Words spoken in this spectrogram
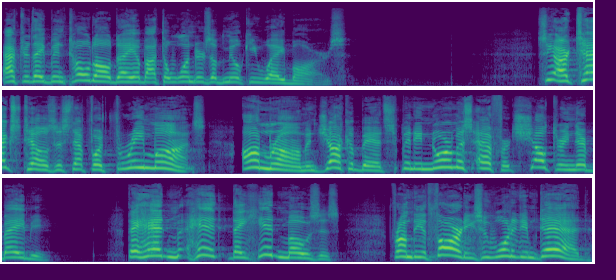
after they've been told all day about the wonders of Milky Way bars. See, our text tells us that for three months, Amram and Jochebed spent enormous effort sheltering their baby. They, had, hid, they hid Moses from the authorities who wanted him dead.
